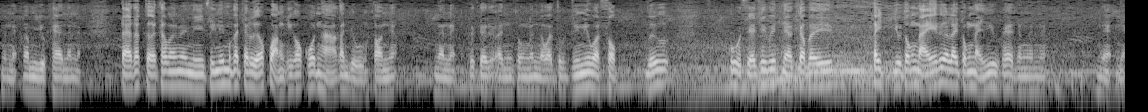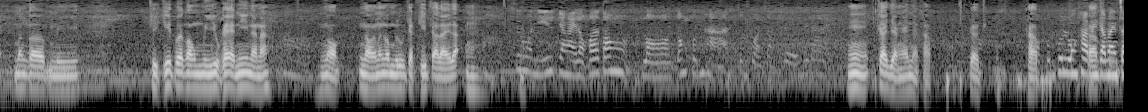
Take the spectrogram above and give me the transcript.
นั่นแหละก็มีอยู่แค่นั้นนะแต่ถ้าเกิดถ้ามันไม่มีทีนี้มันก็จะเหลือฝั่งที่เขาค้นหากันอยู่ตอนเนี้ยนั่นแหละก็จะอันนี้ตรงนั้นแต่ว่าทีนี้ว่าศพหรือผู้เสียชีวิตเนี่ยจะไป ติดอยู่ตรงไหนหรืออะไรตรงไหนอยู่แค่ตรงนั้นเนี่ยเนี่ยเนี่ยมันก็มีที่คิดว่าคงมีอยู่แค่นี้นะนะนอกนอกนั้นก็ไม่รู้จะคิดอะไรละอืมซึ่งวันนี้ยังไงเราก็ต้องรอต้องค้นหาจนกว่าจะเจอให้ได้ อืมก็อย่างนั้นนะครับก็คขรับอบคุณคุณลุงค่ะครับเป็นกำลังใจ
